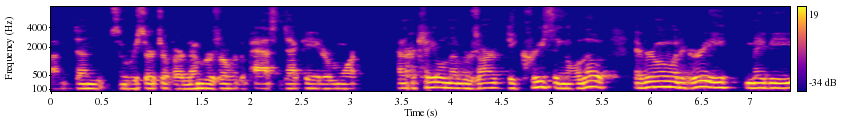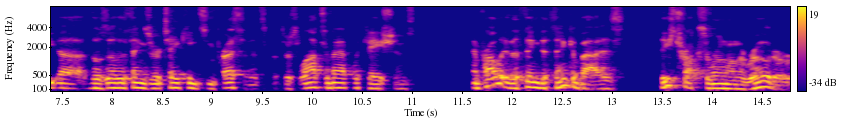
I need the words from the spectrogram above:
have done some research of our numbers over the past decade or more, and our cable numbers aren't decreasing. Although everyone would agree, maybe uh, those other things are taking some precedence. But there's lots of applications, and probably the thing to think about is these trucks are run on the road or,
